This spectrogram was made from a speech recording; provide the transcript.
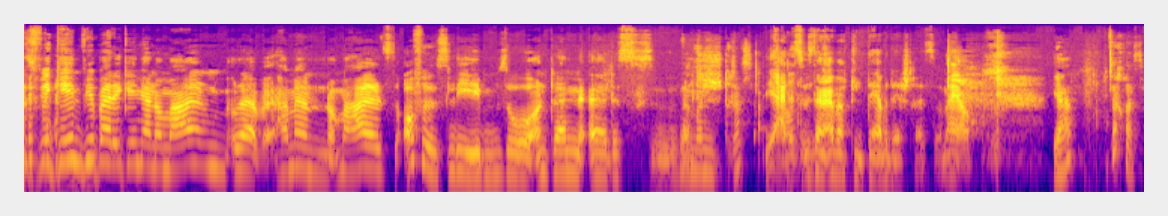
ist, wir gehen, wir beide gehen ja normal oder haben ja ein normales Office-Leben so und dann äh, das, äh, wenn man Stress ja, das ist dann einfach derbe der Stress. So. Naja, ja, sag was.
